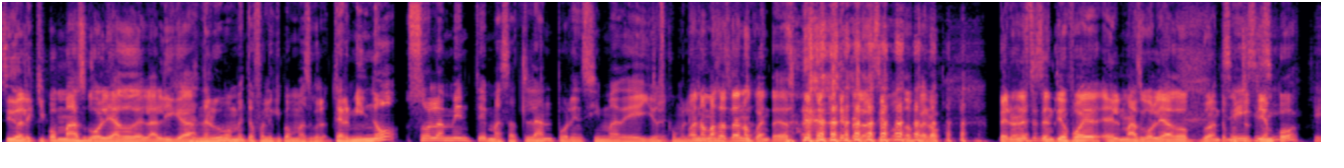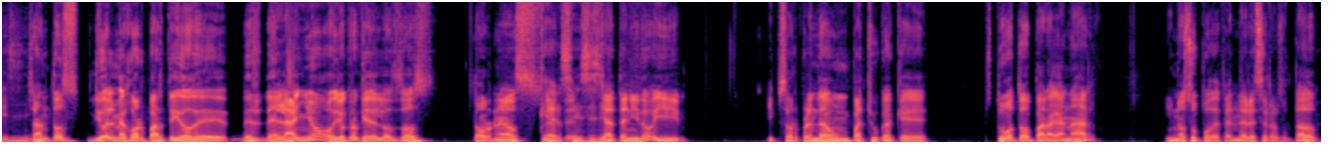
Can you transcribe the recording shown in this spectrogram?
sido el equipo más goleado de la liga. En algún momento fue el equipo más goleado. Terminó solamente Mazatlán por encima de ellos. Sí. Como el bueno, Mazatlán no cuenta, siempre lo decimos, ¿no? Pero, pero en este sentido fue el más goleado durante sí, mucho sí, tiempo. Sí. Santos dio el mejor partido de, de, del año, o yo creo que de los dos torneos que, que ha tenido, y, y, sorprende a un Pachuca que tuvo todo para ganar, y no supo defender ese resultado.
